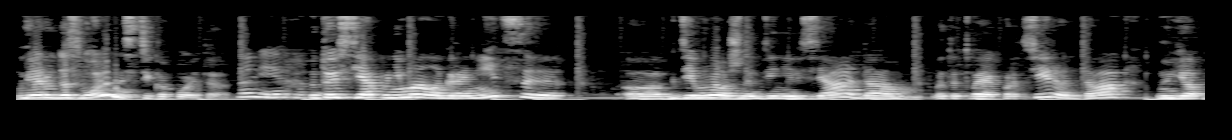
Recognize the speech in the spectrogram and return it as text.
в меру дозволенности какой-то. Наверное. Ну, то есть я понимала границы, э, где можно, где нельзя, да, это твоя квартира, да, но я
